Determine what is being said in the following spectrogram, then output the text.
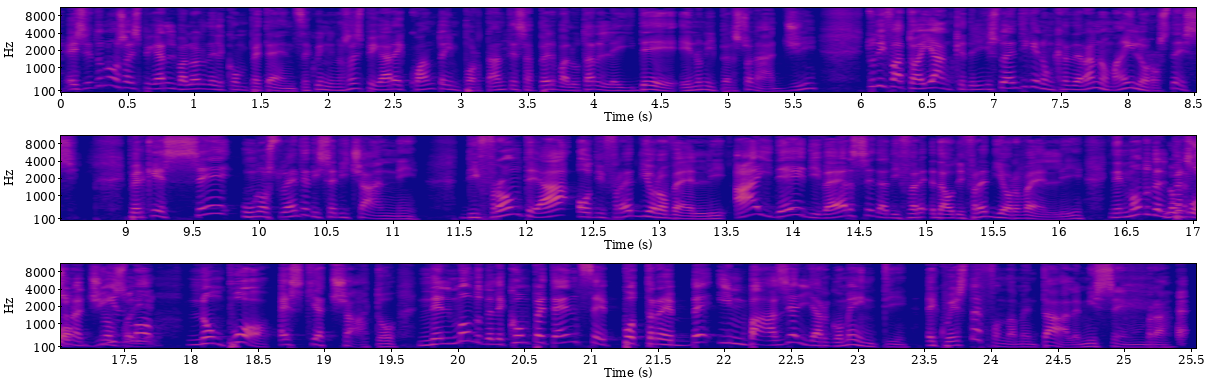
E se tu non sai spiegare il valore delle competenze, quindi non sai spiegare quanto è importante saper valutare le idee e non i personaggi, tu di fatto hai anche degli studenti che non crederanno mai loro stessi. Perché se uno studente di 16 anni, di fronte a Odifreddi Orvelli, ha idee diverse da, Difre- da Odifreddi Orvelli, nel mondo del non personaggismo può, non, non, può, è schiacciato. Nel mondo delle competenze potrebbe in base agli argomenti. E questo è fondamentale, mi sembra. Eh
